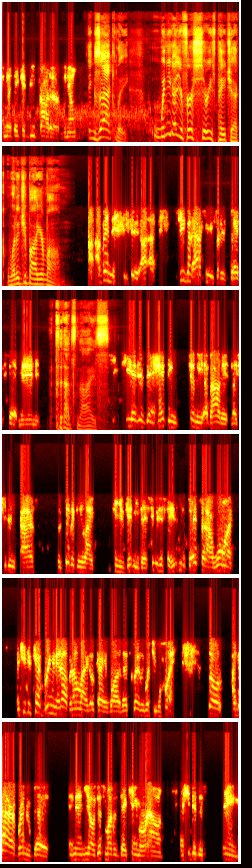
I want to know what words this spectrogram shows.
and that they could be proud of, you know? Exactly. When you got your first series paycheck, what did you buy your mom? I, I've been, I, she's been asking me for this bed set, man. That's nice. She, she has just been hinting to me about it. Like, she didn't ask specifically, like, can you get me this? She would just say, this is the bed set I want. And she just kept bringing it up. And I'm like, okay, well, that's clearly what you want. So I got her a brand new bed. And then, you know, this Mother's Day came around and she did this thing.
